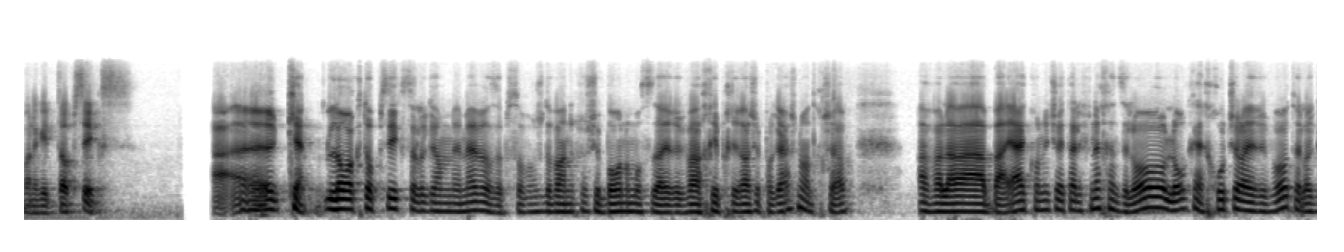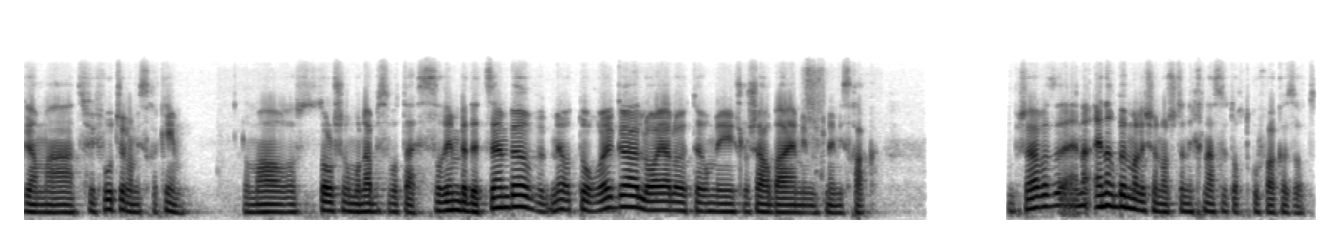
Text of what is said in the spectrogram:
בוא נגיד, טופ סיקס. אה, כן, לא רק top six אלא גם מעבר לזה, בסופו של דבר אני חושב שבורנמות' זה היריבה הכי בכירה שפגשנו עד עכשיו, אבל הבעיה העקרונית שהייתה לפני כן זה לא, לא רק האיכות של היריבות אלא גם הצפיפות של המשחקים. כלומר סולשר מונה בסביבות ה-20 בדצמבר ומאותו רגע לא היה לו יותר משלושה ארבעה ימים לפני משחק. בשלב הזה אין, אין הרבה מה לשנות שאתה נכנס לתוך תקופה כזאת.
